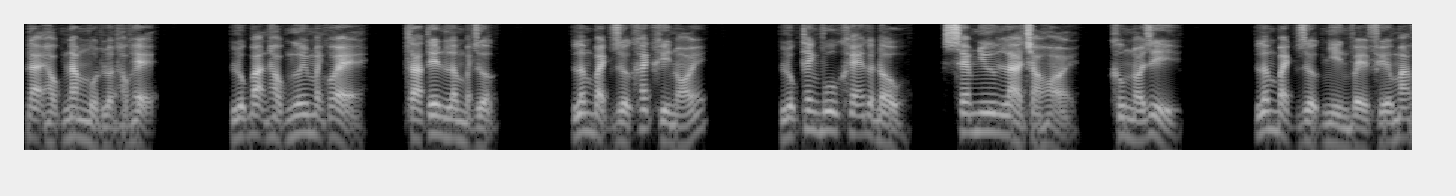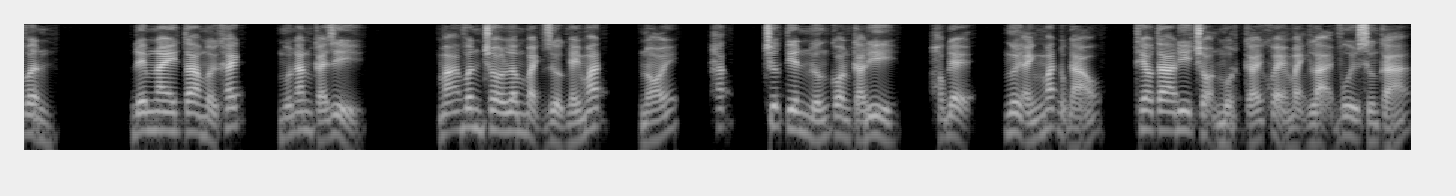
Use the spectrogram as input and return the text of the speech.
đại học năm một luật học hệ. Lục bạn học ngươi mạnh khỏe, ta tên lâm bạch dược. Lâm bạch dược khách khí nói. Lục thanh vu khẽ gật đầu, xem như là chào hỏi, không nói gì. Lâm bạch dược nhìn về phía mã vân. Đêm nay ta mời khách, muốn ăn cái gì? Mã vân cho lâm bạch dược nháy mắt, nói, hắc, trước tiên nướng con cá đi, học đệ, ngươi ánh mắt độc đáo, theo ta đi chọn một cái khỏe mạnh lại vui sướng cá.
